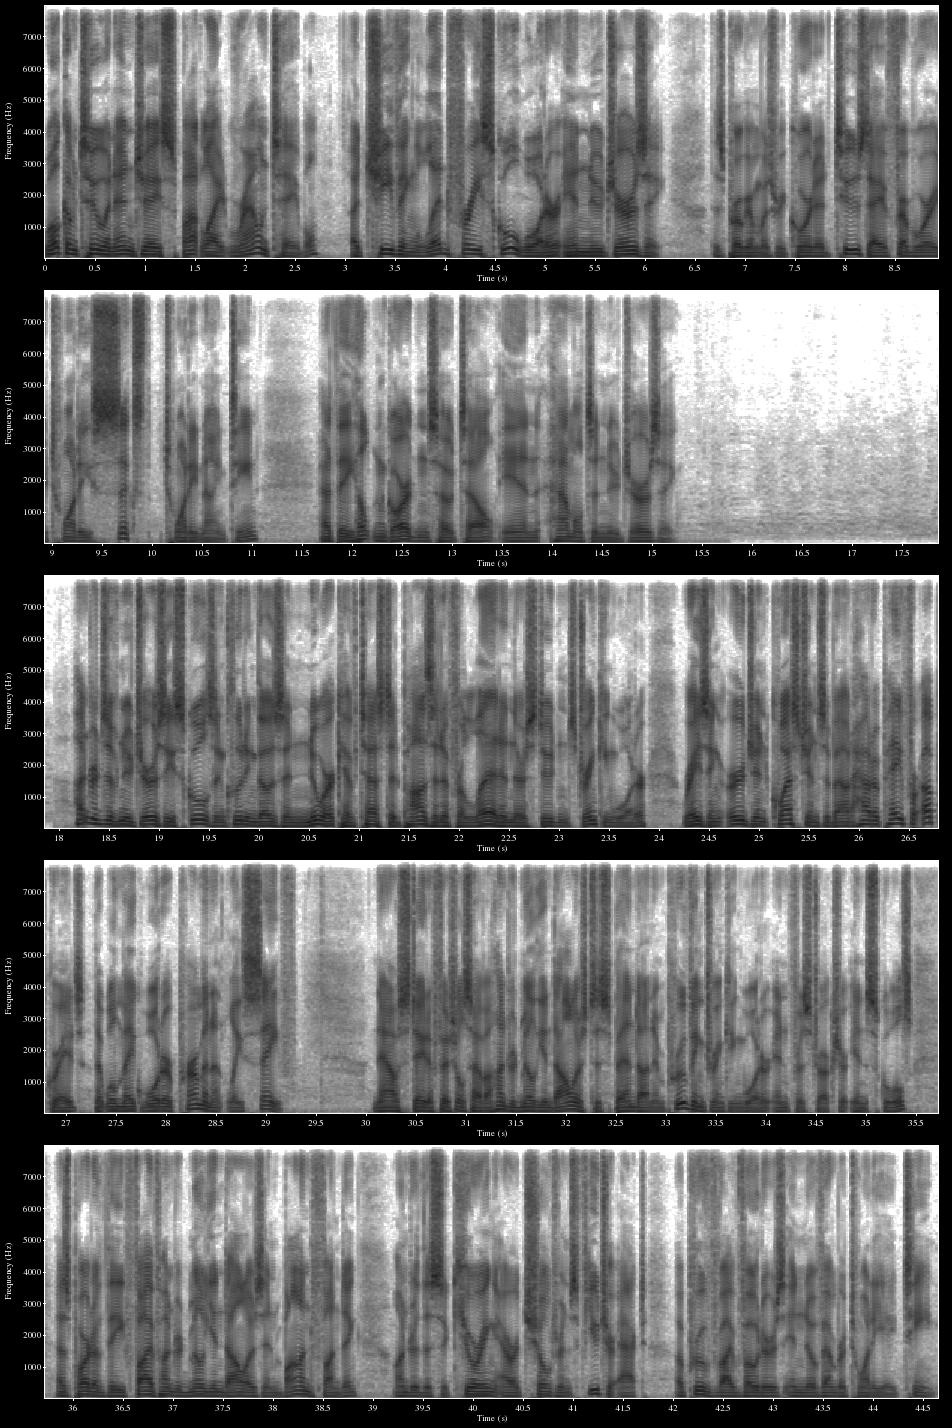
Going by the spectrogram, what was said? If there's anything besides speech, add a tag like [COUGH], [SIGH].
Welcome to an NJ Spotlight Roundtable Achieving Lead Free School Water in New Jersey. This program was recorded Tuesday, February 26, 2019, at the Hilton Gardens Hotel in Hamilton, New Jersey. Hundreds of New Jersey schools, including those in Newark, have tested positive for lead in their students' drinking water, raising urgent questions about how to pay for upgrades that will make water permanently safe. Now, state officials have $100 million to spend on improving drinking water infrastructure in schools as part of the $500 million in bond funding under the Securing Our Children's Future Act approved by voters in November 2018.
